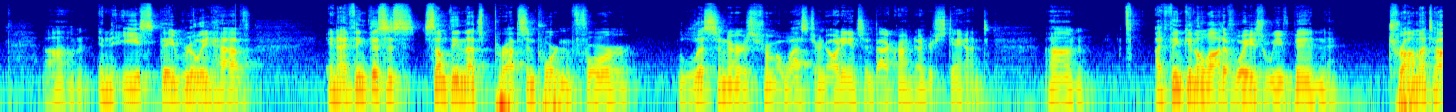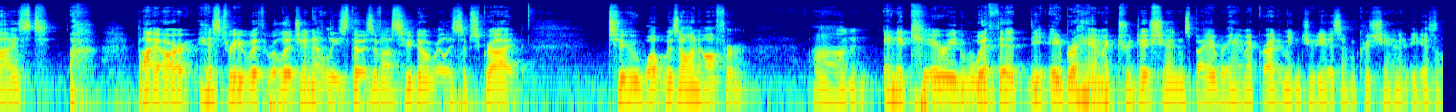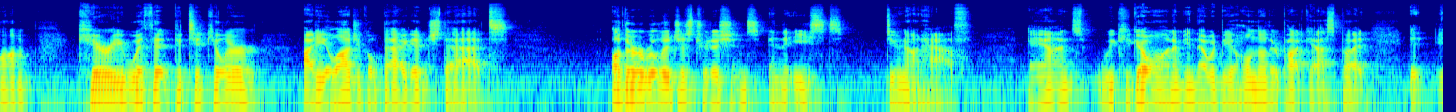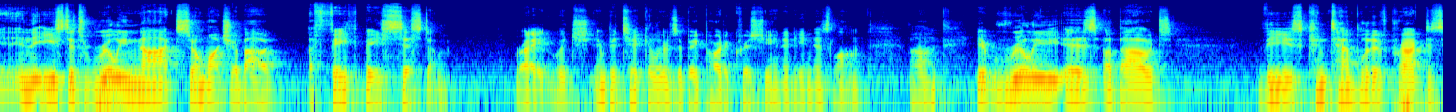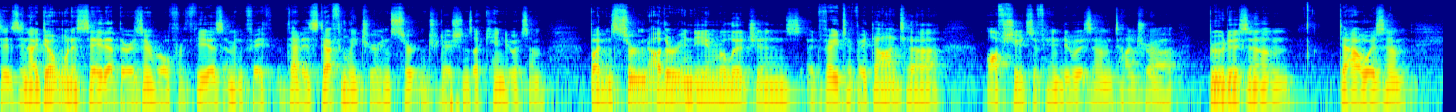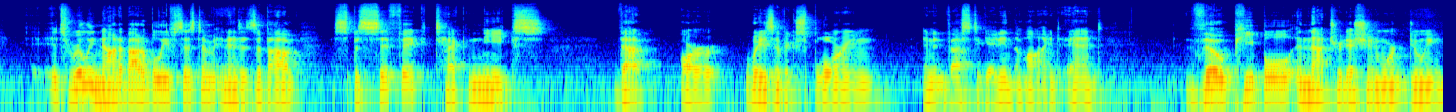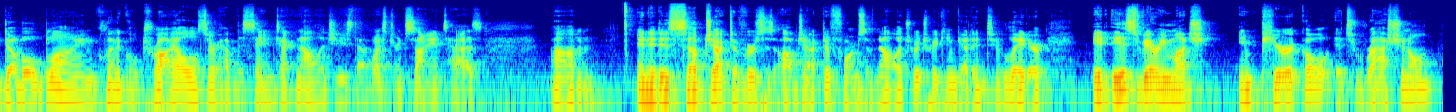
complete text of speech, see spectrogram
Um, in the East, they really have, and I think this is something that's perhaps important for listeners from a Western audience and background understand. Um, I think in a lot of ways we've been traumatized by our history with religion, at least those of us who don't really subscribe to what was on offer. Um, and it carried with it the Abrahamic traditions, by Abrahamic, right? I mean, Judaism, Christianity, Islam, carry with it particular ideological baggage that other religious traditions in the East do not have. And we could go on. I mean, that would be a whole nother podcast. But it, in the East, it's really not so much about a faith based system, right? Which in particular is a big part of Christianity and Islam. Um, it really is about these contemplative practices. And I don't want to say that there isn't a role for theism and faith. That is definitely true in certain traditions like Hinduism. But in certain other Indian religions, Advaita Vedanta, offshoots of Hinduism, Tantra, Buddhism, Taoism, it's really not about a belief system and it is about specific techniques that are ways of exploring and investigating the mind. And though people in that tradition weren't doing double blind clinical trials or have the same technologies that Western science has, um, and it is subjective versus objective forms of knowledge, which we can get into later. It is very much empirical, it's rational.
